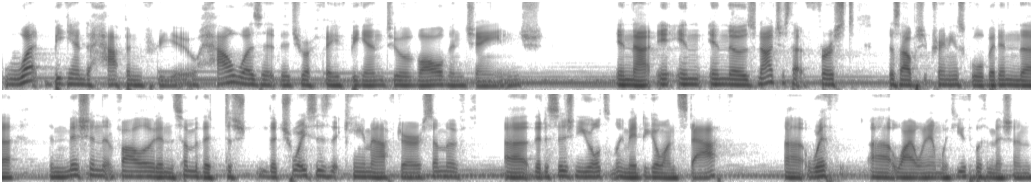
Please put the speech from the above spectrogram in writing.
what began to happen for you? How was it that your faith began to evolve and change in that in in, in those not just that first discipleship training school, but in the the mission that followed and some of the the choices that came after, some of uh, the decision you ultimately made to go on staff uh, with uh, YWAM, with Youth with a Mission.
